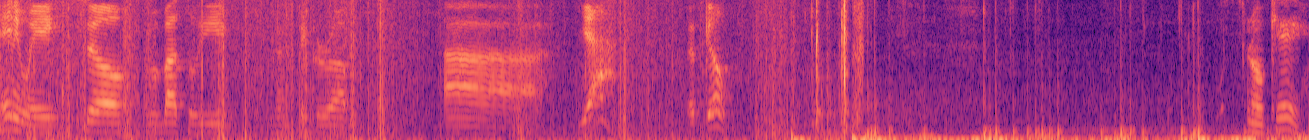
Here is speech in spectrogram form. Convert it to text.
Anyway, so I'm about to leave. Gonna pick her up. Uh, yeah, let's go. Okay,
